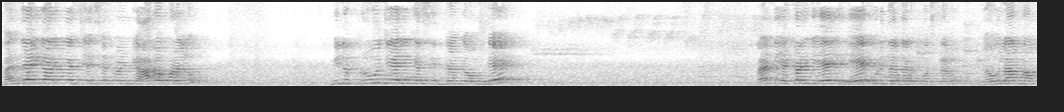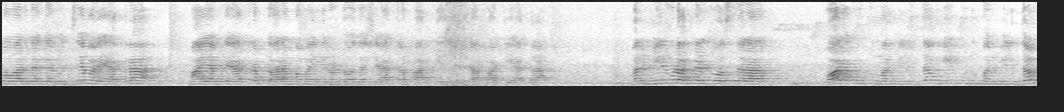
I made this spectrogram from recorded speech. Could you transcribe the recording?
సంజయ్ గారి మీద చేసినటువంటి ఆరోపణలు మీరు ప్రూవ్ చేయడానికి సిద్ధంగా ఉంటే రండి ఎక్కడికి ఏ ఏ గుడి దగ్గరకు వస్తారు? నోగులాం అమ్మవారి దగ్గర నుంచే మన యాత్ర మా యొక్క యాత్ర ప్రారంభమైంది. రెండవ దశ యాత్ర భారతీయ జనతా పార్టీ యాత్ర. మరి మీరు కూడా అక్కడికి వస్తారా? వార కుటుంబాన్ని పిలుద్దాం మీ కుటుంబాన్ని పిలుద్దాం.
